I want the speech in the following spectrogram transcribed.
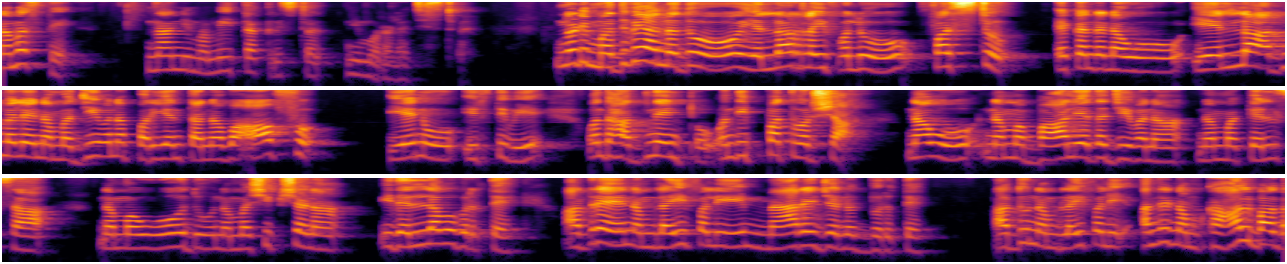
ನಮಸ್ತೆ. ನಾನು ನಿಮ್ಮ ಮೀತಾ ಕ್ರಿಸ್ಟಲ್ ನ್ಯೂಮರಾಲಜಿಸ್ಟ್ ನೋಡಿ, ಮದುವೆ ಅನ್ನೋದು ಎಲ್ಲರ ಲೈಫಲ್ಲೂ ಫಸ್ಟು ಯಾಕಂದರೆ ನಾವು ಎಲ್ಲ ಆದಮೇಲೆ ನಮ್ಮ ಜೀವನ ಪರ್ಯಂತ ನಾವು ಆಫ್ ಏನು ಇರ್ತೀವಿ, ಒಂದು ಹದಿನೆಂಟು, ಒಂದು ಇಪ್ಪತ್ತು ವರ್ಷ ನಾವು ನಮ್ಮ ಬಾಲ್ಯದ ಜೀವನ, ನಮ್ಮ ಕೆಲಸ, ನಮ್ಮ ಓದು, ನಮ್ಮ ಶಿಕ್ಷಣ, ಇದೆಲ್ಲವೂ ಬರುತ್ತೆ. ಆದರೆ ನಮ್ಮ ಲೈಫಲ್ಲಿ ಮ್ಯಾರೇಜ್ ಅನ್ನೋದು ಬರುತ್ತೆ. ಅದು ನಮ್ಮ ಲೈಫಲ್ಲಿ, ಅಂದರೆ ನಮ್ಮ ಕಾಲ್ ಭಾಗ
